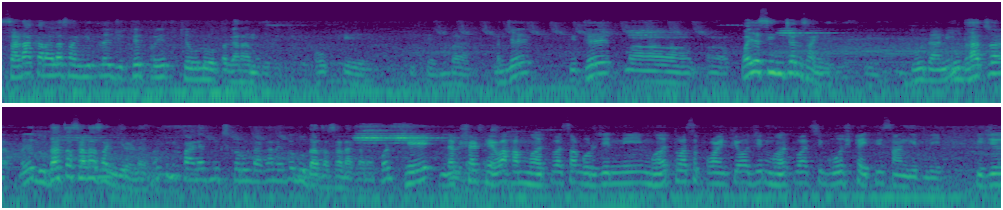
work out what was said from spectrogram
सडा करायला सांगितलंय जिथे प्रेत ठेवलं होतं घरामध्ये. ओके. ठीक आहे बर. म्हणजे तिथे पयसिंचन सांगितलं दूध आणि? दुधाचा म्हणजे दुधाचा सडा सांगितलाय मग तुम्ही पाण्यात मिक्स करून टाका नाही तर दुधाचा सडा करा. पण हे लक्षात ठेवा हा महत्त्वाचा गुरुजींनी महत्त्वाचा पॉईंट किंवा जी महत्वाची गोष्ट आहे ती सांगितली की जे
